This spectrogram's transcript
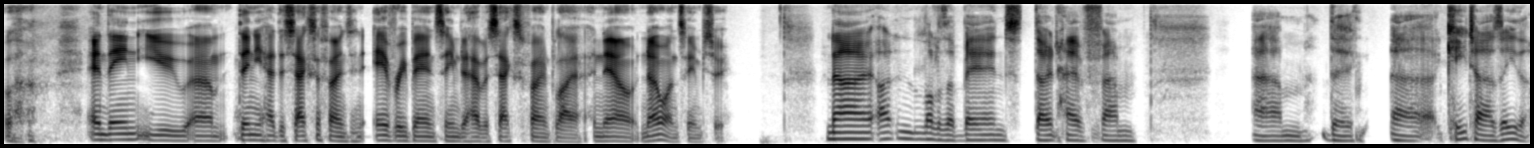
and then you um, then you had the saxophones, and every band seemed to have a saxophone player, and now no one seems to. No, I, a lot of the bands don't have um, um, the uh, guitars either.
